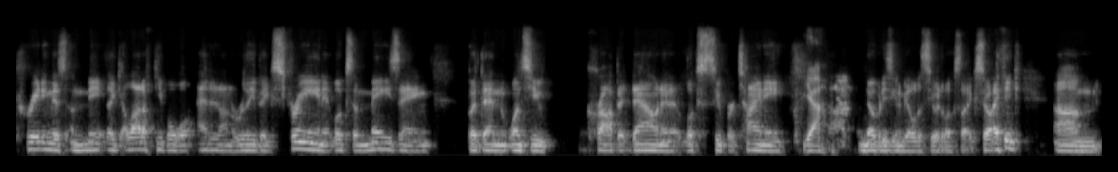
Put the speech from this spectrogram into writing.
creating this amazing like a lot of people will edit on a really big screen it looks amazing but then once you crop it down and it looks super tiny, yeah, uh, nobody's going to be able to see what it looks like. So I think um,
